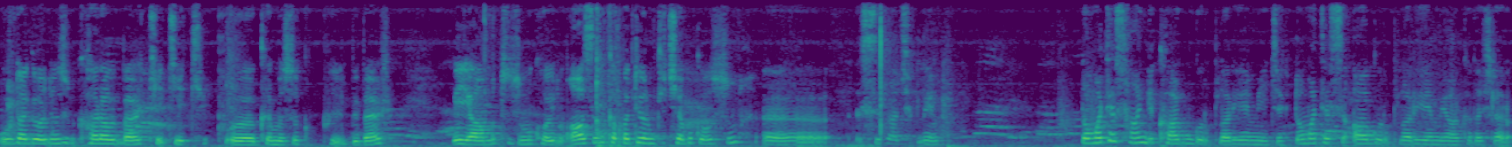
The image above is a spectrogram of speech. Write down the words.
Burada gördüğünüz gibi karabiber, kekik, e, kırmızı pul biber ve yağımı tuzumu koydum. Ağzını kapatıyorum ki çabuk olsun. Ee, size açıklayayım. Domates hangi karbon grupları yemeyecek? Domatesi A grupları yemiyor arkadaşlar.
